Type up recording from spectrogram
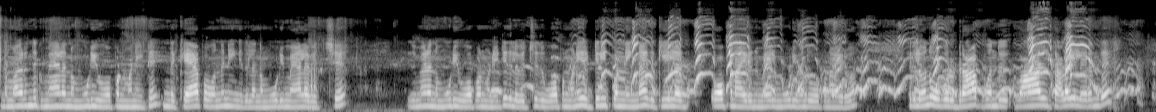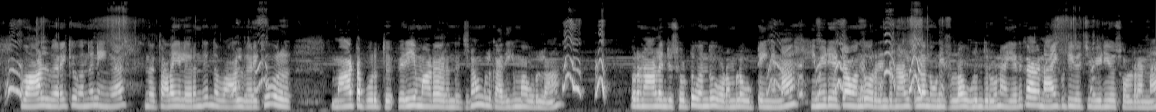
இந்த மருந்துக்கு மேலே இந்த மூடி ஓப்பன் பண்ணிவிட்டு இந்த கேப்பை வந்து நீங்கள் இதில் அந்த மூடி மேலே வச்சு இது மேலே அந்த மூடி ஓப்பன் பண்ணிவிட்டு இதில் வச்சு இது ஓப்பன் பண்ணி இது டில் பண்ணிங்கன்னா இது கீழே ஓப்பன் ஆயிரும். இந்த மேல் மூடி வந்து ஓப்பன் ஆயிரும். இதில் வந்து ஒவ்வொரு ட்ராப் வந்து வால் தலையிலேருந்து வால் வரைக்கும் வந்து நீங்கள் இந்த தலையிலேருந்து இந்த வால் வரைக்கும் ஒரு மாட்டை பொறுத்து பெரிய மாடாக இருந்துச்சுன்னா உங்களுக்கு அதிகமாக விடலாம். ஒரு நாலஞ்சு சொட்டு வந்து உடம்புல விட்டிங்கன்னா இமீடியட்டாக வந்து ஒரு ரெண்டு நாளுக்குள்ளே அந்த உனி ஃபுல்லாக உளுந்துடும் நான் எதுக்காக நாய்க்குட்டி வச்சு வீடியோ சொல்கிறேன்னா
